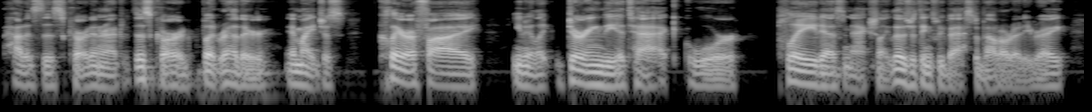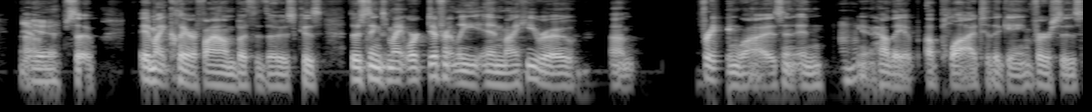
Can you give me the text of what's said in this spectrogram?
how does this card interact with this card? But rather, it might just clarify, you know, like during the attack or played as an action. Like those are things we've asked about already, right? Um, Yeah. so it might clarify on both of those because those things might work differently in my hero, um, phrasing wise, and, and Mhm. you know, how they apply to the game versus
